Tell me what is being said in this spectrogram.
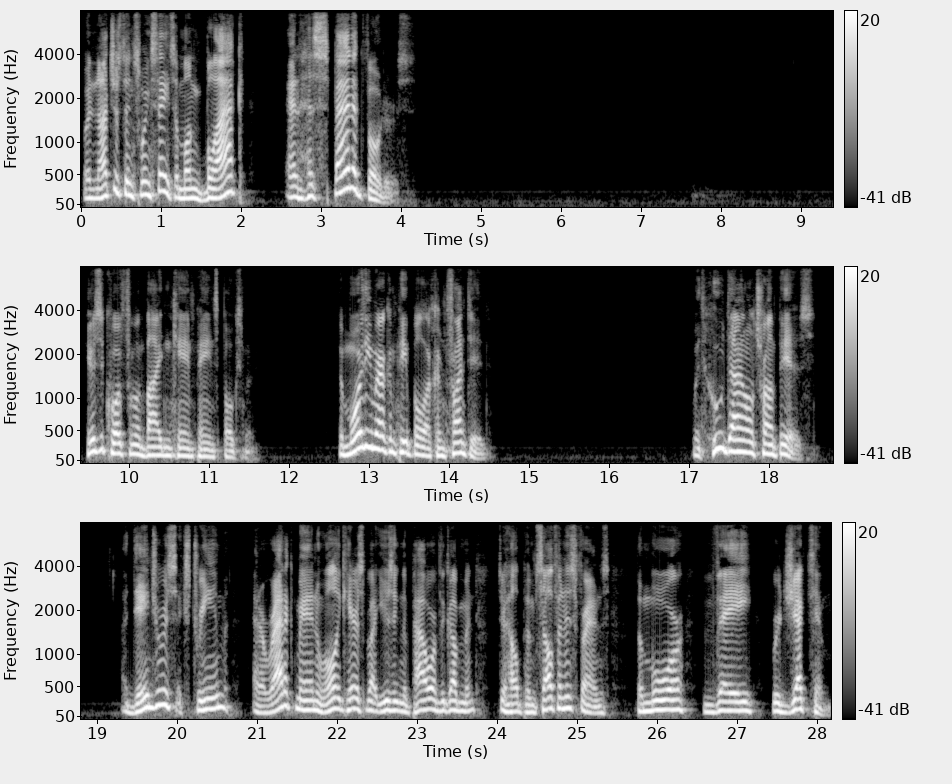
but not just in swing states, among black and Hispanic voters. Here's a quote from a Biden campaign spokesman The more the American people are confronted with who Donald Trump is a dangerous, extreme, and erratic man who only cares about using the power of the government to help himself and his friends the more they reject him.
